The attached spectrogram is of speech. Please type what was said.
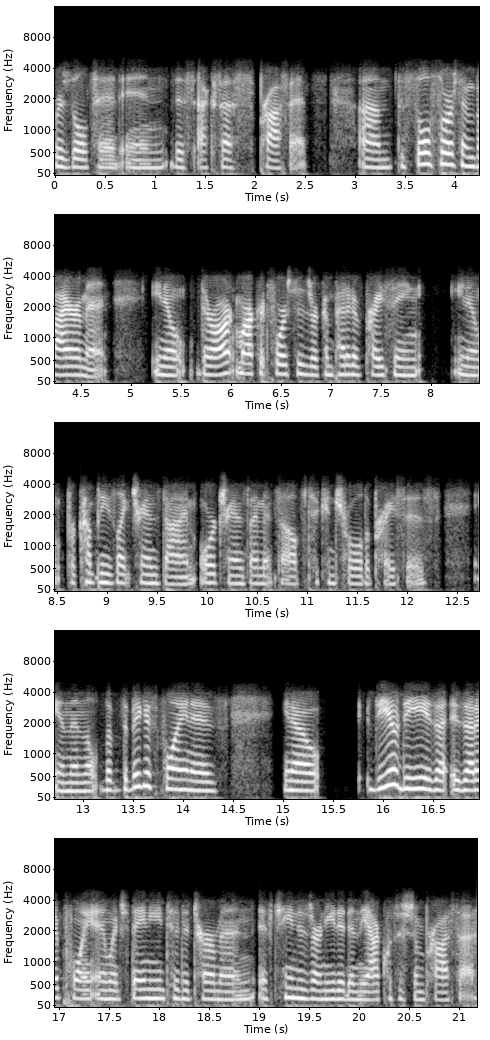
resulted in this excess profits. Um, the sole source environment, you know, there aren't market forces or competitive pricing, you know, for companies like TransDigm or TransDigm itself to control the prices. And then the, the, the biggest point is, you know, DoD is is at a point in which they need to determine if changes are needed in the acquisition process,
